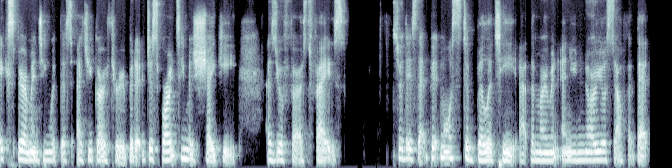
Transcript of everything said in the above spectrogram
experimenting with this as you go through, but it just won't seem as shaky as your first phase. So there's that bit more stability at the moment, and you know yourself at that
